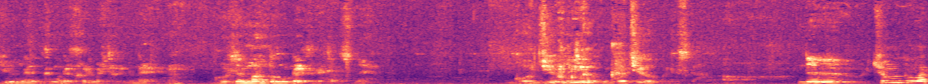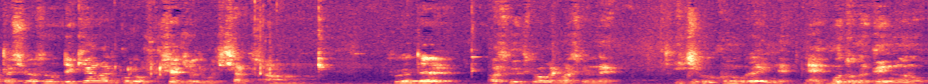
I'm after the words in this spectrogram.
10年間ぐらいかかりましたけどね、5000万ドルぐらいかけたんですね。50億。50億ですか。あでちょうど私はその出来上がる頃副社長でこっち来たんですよ。あそれであそこ行くと分かりますけどね一部このぐらいにね、ええ。元の原画の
